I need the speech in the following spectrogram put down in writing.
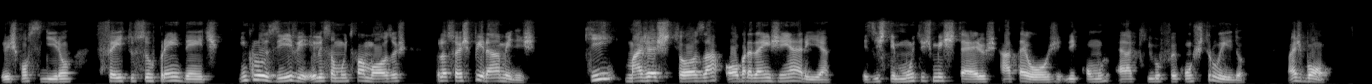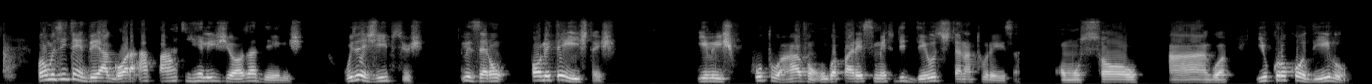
eles conseguiram feitos surpreendentes. Inclusive, eles são muito famosos pelas suas pirâmides. Que majestosa obra da engenharia. Existem muitos mistérios até hoje de como aquilo foi construído. Mas, bom, vamos entender agora a parte religiosa deles. Os egípcios, eles eram politeístas. Eles cultuavam o aparecimento de deuses da natureza, como o sol, a água. E o crocodilo,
